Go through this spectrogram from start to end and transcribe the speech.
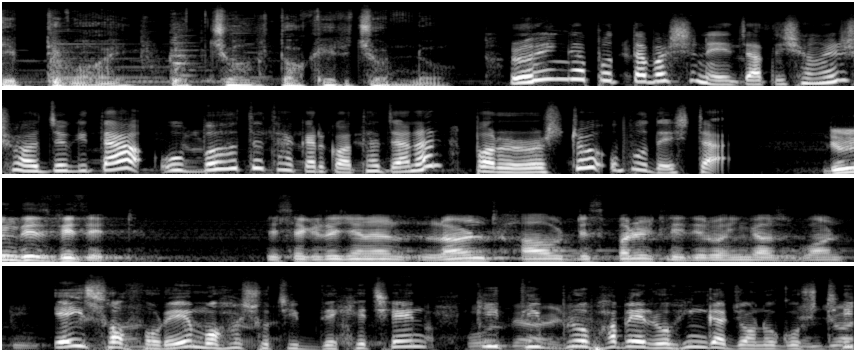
দীপ্তিময় উজ্জ্বল ত্বকের জন্য। রোহিঙ্গা প্রত্যাবাসনে জাতিসংঘের সহযোগিতা অব্যাহত থাকার কথা জানান পররাষ্ট্র উপদেষ্টা। During this visit, the Secretary General learned how desperately the Rohingyas want to. এই সফরে মহাসচিব দেখেছেন কি তীব্রভাবে রোহিঙ্গা জনগোষ্ঠী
